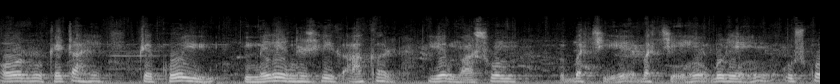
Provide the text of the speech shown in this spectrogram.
और वो कहता है कि कोई मेरे नज़दीक आकर ये मासूम बच्ची है, बच्चे हैं, बूढ़े हैं, उसको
